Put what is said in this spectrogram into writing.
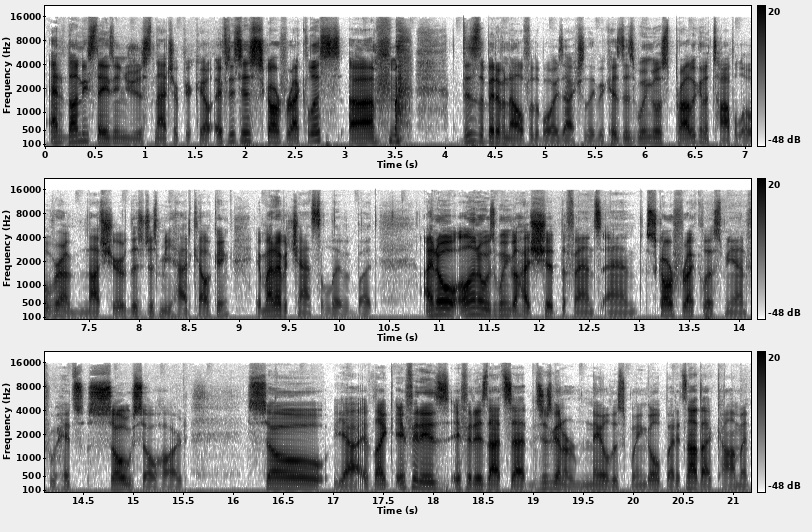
And Dundee stays in, you just snatch up your kill. If this is Scarf Reckless, um, this is a bit of an L for the boys, actually, because this Wingull is probably going to topple over. I'm not sure if this is just me head calking. It might have a chance to live, but I know all I know is Wingull has shit defense, and Scarf Reckless Mienfoo hits so, so hard. So yeah, like if it is if it is that set, it's just gonna nail this Wingull, but it's not that common.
